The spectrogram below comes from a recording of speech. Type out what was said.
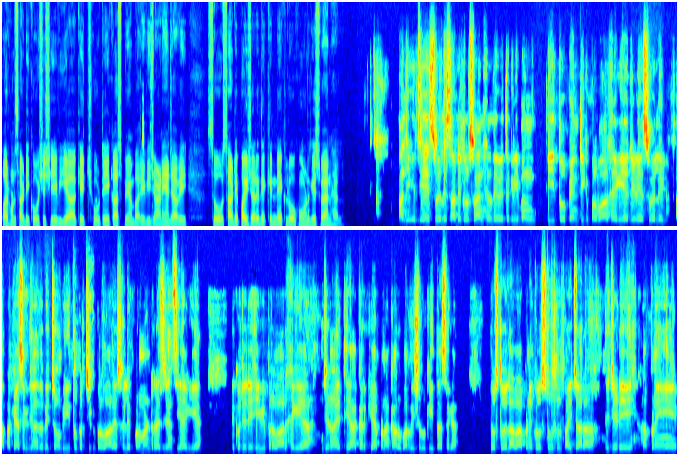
ਪਰ ਹੁਣ ਸਾਡੀ ਕੋਸ਼ਿਸ਼ ਇਹ ਵੀ ਆ ਕਿ ਛੋਟੇ ਕਸਬਿਆਂ ਬਾਰੇ ਵੀ ਜਾਣਿਆ ਜਾਵੇ। ਸੋ ਸਾਡੇ ਭਾਈਚਾਰੇ ਦੇ ਕਿੰਨੇ ਕੁ ਲੋਕ ਹੋਣਗੇ ਸਵੈਨ ਹੈਲ? ਹਾਂਜੀ ਵੀਰ ਜੀ, ਇਸ ਵੇਲੇ ਸਾਡੇ ਕੋਲ ਸਵੈਨ ਹਿੱਲ ਦੇ ਵਿੱਚ ਤਕਰੀਬਨ 30 ਤੋਂ 35 ਕੁ ਪਰਿਵਾਰ ਹੈਗੇ ਆ, ਜਿਹੜੇ ਇਸ ਵੇਲੇ ਆਪਾਂ ਕਹਿ ਸਕਦੇ ਜਿਨ੍ਹਾਂ ਦੇ ਵਿੱਚੋਂ 20 ਤੋਂ 25 ਕੁ ਪਰਿਵਾਰ ਇਸ ਵੇਲੇ ਪਰਮਨੈਂਟ ਰੈਜ਼ੀਡੈਂਸੀ ਹੈਗੀ ਆ। ਤੇ ਕੁਝ ਅਜਿਹੇ ਵੀ ਪਰਿਵਾਰ ਹੈਗੇ ਆ, ਜਿਨ੍ਹਾਂ ਨੇ ਇੱਥੇ ਆ ਕਰਕੇ ਆਪਣਾ ਕਾਰੋਬਾਰ ਵੀ ਸ਼ੁਰੂ ਕੀਤਾ ਸੀਗਾ। ਤੇ ਉਸ ਤੋਂ ਇਲਾਵਾ ਆਪਣੇ ਕੋਲ ਸਟੂਡੈਂਟ ਭਾਈਚਾਰਾ ਤੇ ਜਿਹੜੇ ਆਪਣੇ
